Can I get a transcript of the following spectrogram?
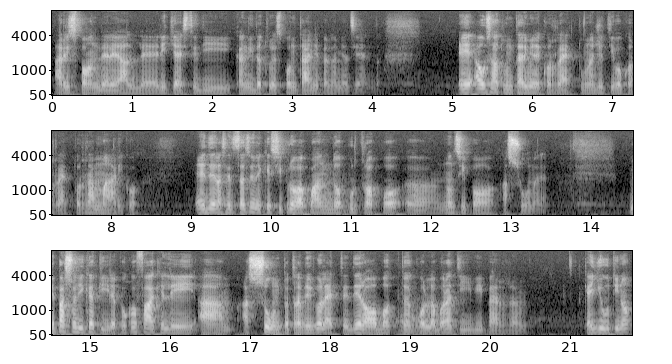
a rispondere alle richieste di candidature spontanee per la mia azienda. E ha usato un termine corretto, un aggettivo corretto, rammarico. Ed è la sensazione che si prova quando purtroppo eh, non si può assumere. Mi è parso di capire poco fa che lei ha assunto, tra virgolette, dei robot collaborativi per, che aiutino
